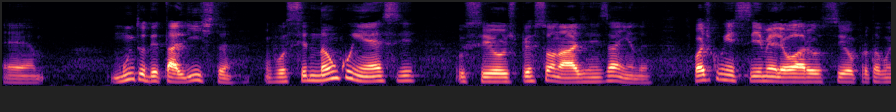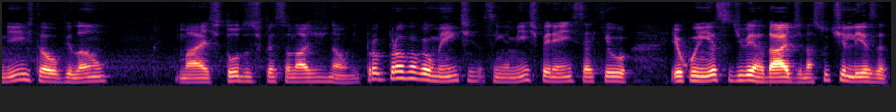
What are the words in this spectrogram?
é, muito detalhista, você não conhece os seus personagens ainda pode conhecer melhor o seu protagonista ou vilão, mas todos os personagens não. E pro, provavelmente, assim, a minha experiência é que eu, eu conheço de verdade, na sutileza,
